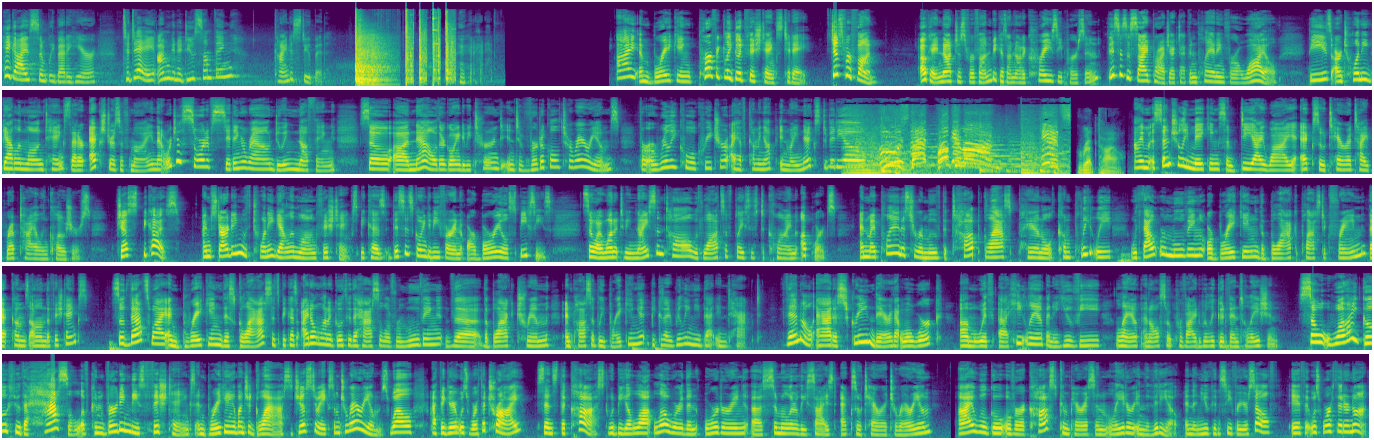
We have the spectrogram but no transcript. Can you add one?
Hey guys, Simply Betta here. Today I'm gonna do something kinda stupid. I am breaking perfectly good fish tanks today, just for fun. Okay, not just for fun because I'm not a crazy person. This is a side project I've been planning for a while. These are 20 gallon long tanks that are extras of mine that were just sort of sitting around doing nothing. So uh, now they're going to be turned into vertical terrariums for a really cool creature I have coming up in my next video. Who's that Pokemon? It's Reptile. I'm essentially making some DIY Exoterra type reptile enclosures. Just because. I'm starting with 20 gallon long fish tanks because this is going to be for an arboreal species. So I want it to be nice and tall with lots of places to climb upwards. And my plan is to remove the top glass panel completely without removing or breaking the black plastic frame that comes on the fish tanks. So that's why I'm breaking this glass. It's because I don't want to go through the hassle of removing the, the black trim and possibly breaking it because I really need that intact. Then I'll add a screen there that will work um, with a heat lamp and a UV lamp and also provide really good ventilation. So why go through the hassle of converting these fish tanks and breaking a bunch of glass just to make some terrariums? Well, I figure it was worth a try since the cost would be a lot lower than ordering a similarly sized Exoterra terrarium. I will go over a cost comparison later in the video, and then you can see for yourself if it was worth it or not.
